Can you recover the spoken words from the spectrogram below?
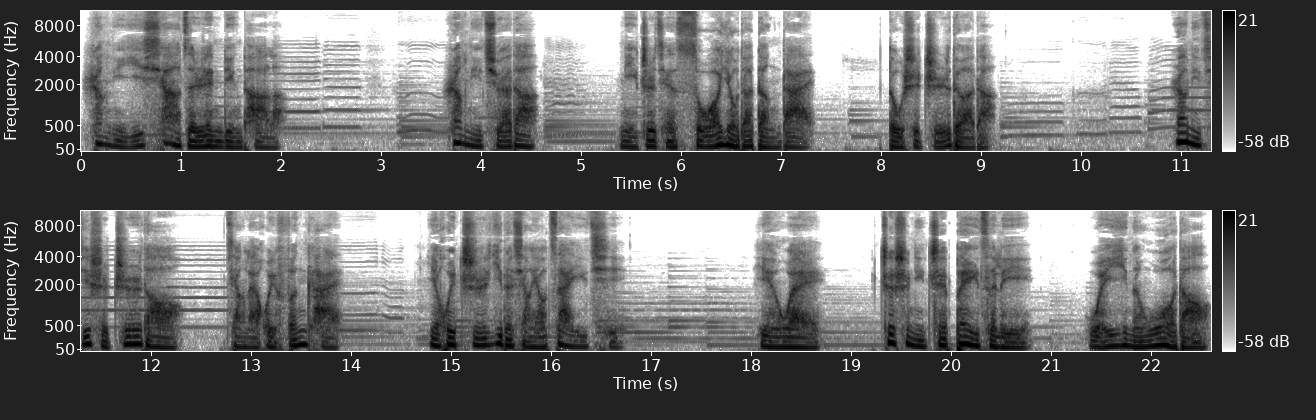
让你一下子认定他了，让你觉得你之前所有的等待都是值得的，让你即使知道将来会分开，也会执意的想要在一起，因为这是你这辈子里唯一能握到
